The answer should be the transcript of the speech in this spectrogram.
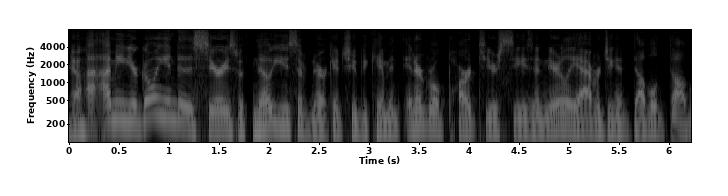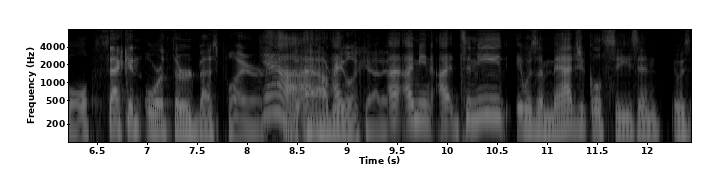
Yeah. I, I mean, you're going into this series with no use of Nurkic, who became an integral part to your season, nearly averaging a double-double. Second or third best player. Yeah, However I- you look at it. I, I mean, to me, it was a magical season. It was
